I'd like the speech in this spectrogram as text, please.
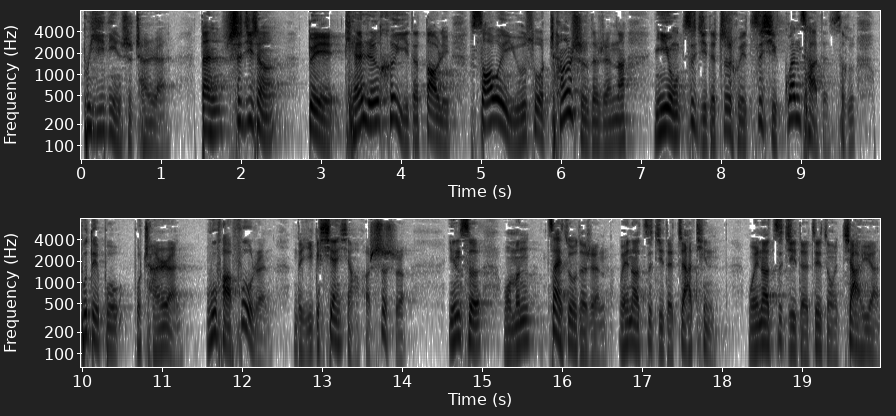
不一定是成人，但实际上对天人合一的道理稍微有所常识的人呢，你用自己的智慧仔细观察的时候，不得不不承认，无法否认的一个现象和事实。因此，我们在座的人为了自己的家庭，为了自己的这种家园。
